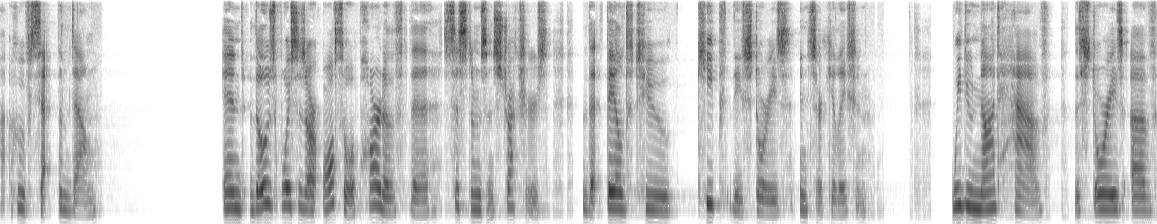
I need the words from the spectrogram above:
uh, who've set them down. And those voices are also a part of the systems and structures that failed to keep these stories in circulation. We do not have the stories of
